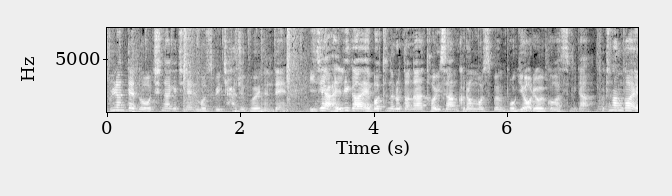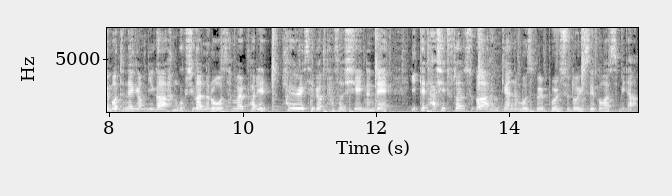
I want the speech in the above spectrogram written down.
훈련 때도 친하게 지내는 모습이 자주 보였는데 이제 알리가 에버튼으로 떠나 더 이상 그런 모습은 보기 어려울 것 같습니다. 토트넘과 에버튼의 경기가 한국 시간으로 3월 8일 화요일 새벽 5시에 있는데 이때 다시 두 선수가 함께하는 모습을 볼 수도 있을 것 같습니다.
